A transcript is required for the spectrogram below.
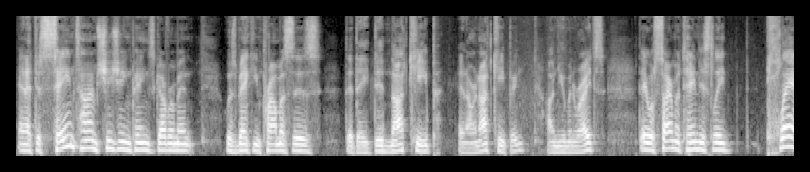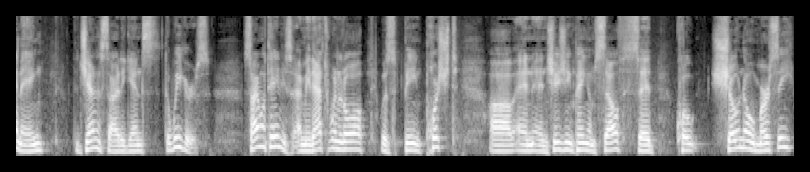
And at the same time, Xi Jinping's government was making promises that they did not keep and are not keeping on human rights. They were simultaneously planning the genocide against the Uyghurs. Simultaneously. I mean, that's when it all was being pushed. Uh, and, and Xi Jinping himself said, quote, show no mercy,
